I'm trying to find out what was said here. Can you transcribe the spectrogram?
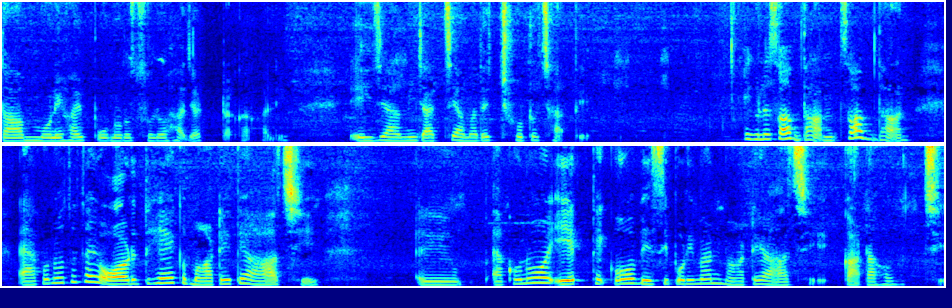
দাম মনে হয় পনেরো ষোলো হাজার টাকা খালি। এই যে আমি যাচ্ছি আমাদের ছোট ছাতে এগুলো সব ধান সব ধান। এখনও তো তাই অর্ধেক মাঠেতে আছে। এখনও এর থেকেও বেশি পরিমাণ মাঠে আছে, কাটা হচ্ছে।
